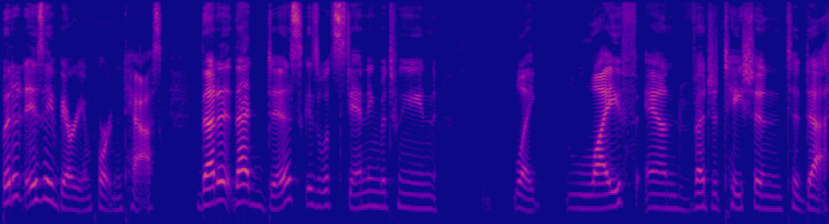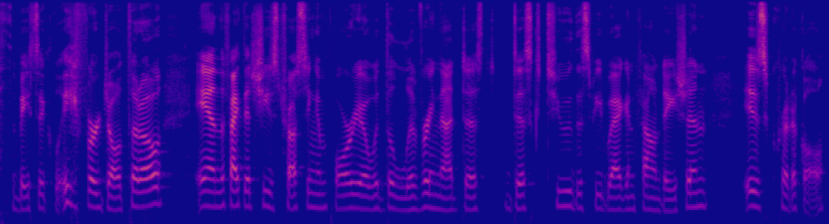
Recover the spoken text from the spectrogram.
but it is a very important task. That it, that disc is what's standing between like life and vegetation to death basically for Jotaro. And the fact that she's trusting Emporio with delivering that disc, disc to the Speedwagon Foundation is critical.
